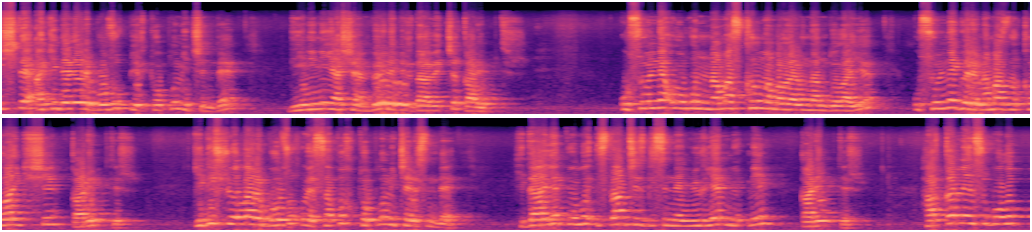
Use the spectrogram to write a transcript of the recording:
İşte akideleri bozuk bir toplum içinde dinini yaşayan böyle bir davetçi gariptir. Usulüne uygun namaz kılmamalarından dolayı usulüne göre namazını kılan kişi gariptir. Gidiş yolları bozuk ve sapık toplum içerisinde hidayet yolu İslam çizgisinden yürüyen mümin gariptir. Hakka mensup olup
